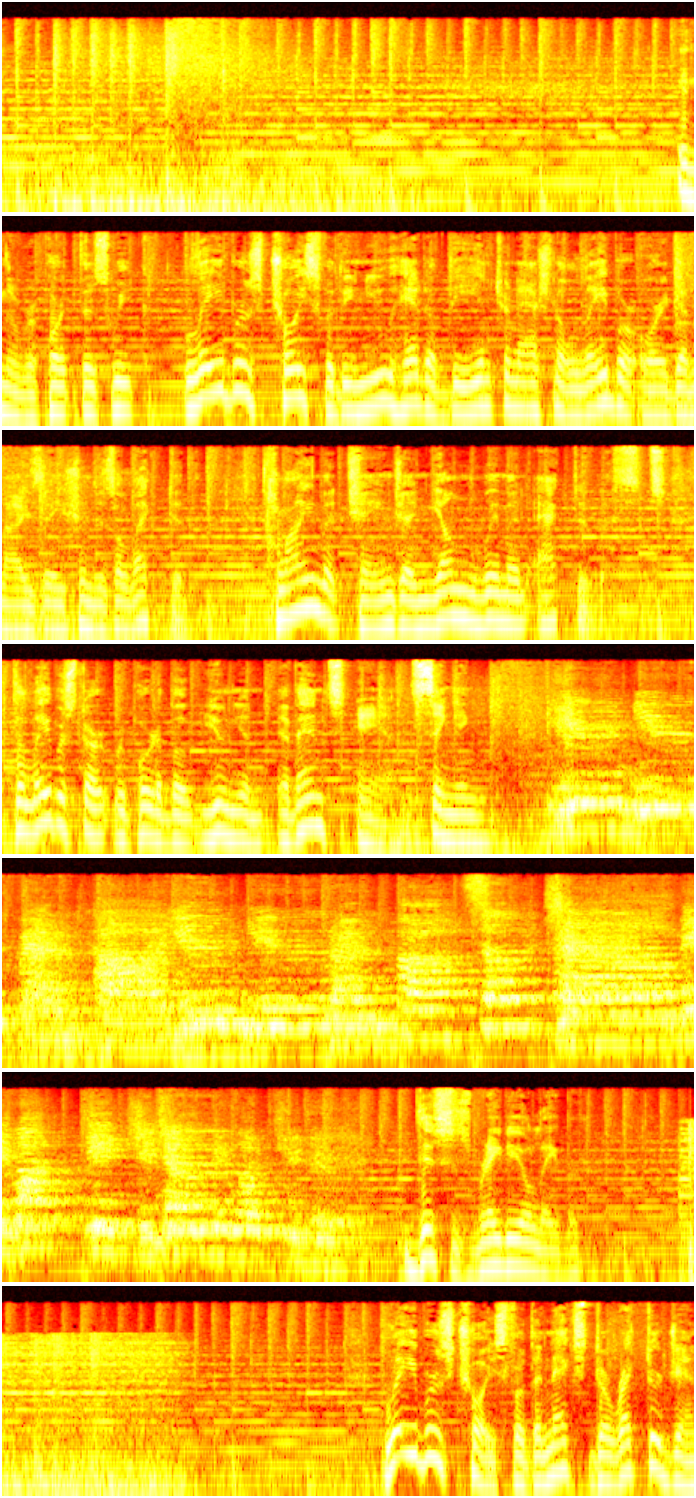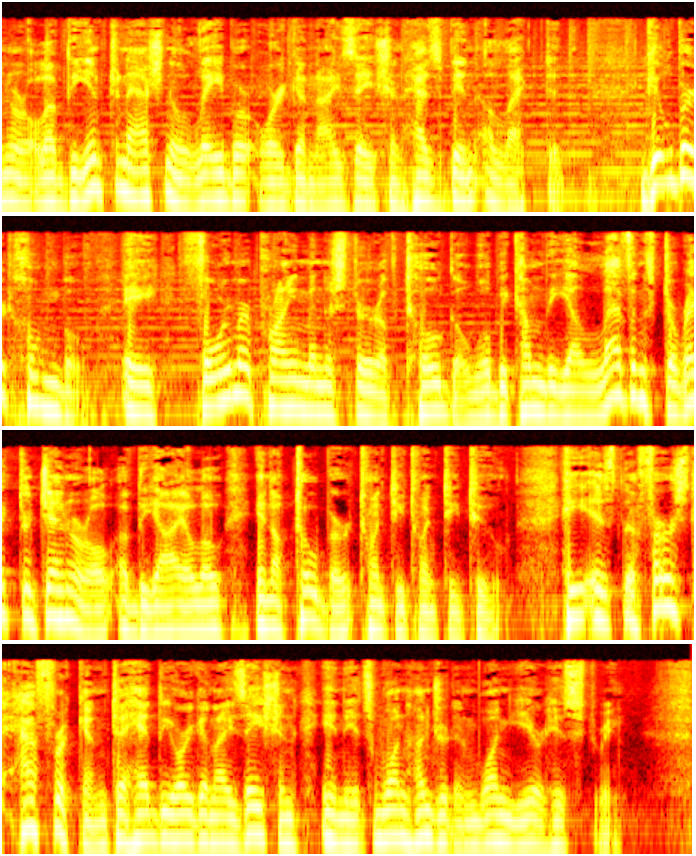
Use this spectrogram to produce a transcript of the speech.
In the report this week, Labour's choice for the new head of the International Labour Organization is elected. Climate change and young women activists. The LabourStart report about union events and singing. You Grandpa, you Grandpa, so tell me what did you tell me what you do? This is Radio Labour. Labor's choice for the next Director General of the International Labour Organization has been elected. Gilbert Houngbo, a former Prime Minister of Togo, will become the 11th Director General of the ILO in October 2022. He is the first African to head the organization in its 101 year history.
